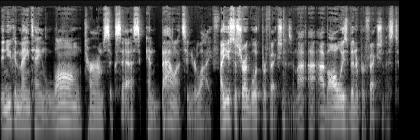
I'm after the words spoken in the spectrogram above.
then you can maintain long term success and balance in your life. I used to struggle with perfectionism. I, have always been a perfectionist.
